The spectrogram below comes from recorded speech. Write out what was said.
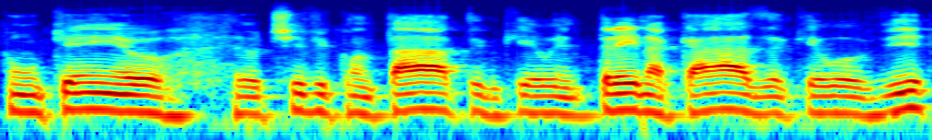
com quem eu, eu tive contato, em que eu entrei na casa, que eu ouvi,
